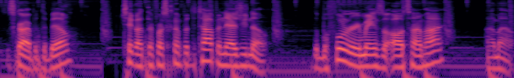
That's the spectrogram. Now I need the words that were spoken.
Subscribe at the bell. Check out the first clip at the top. And as you know, the buffoonery remains an all time high. I'm out.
